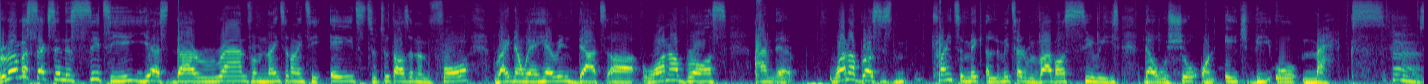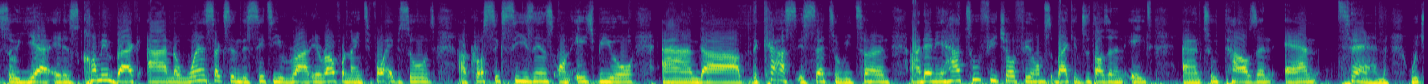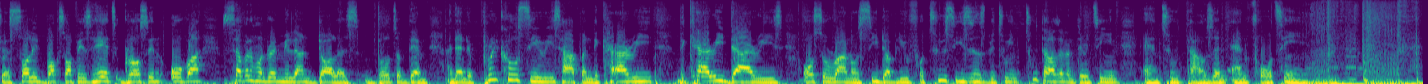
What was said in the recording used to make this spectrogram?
Remember Sex in the City? Yes, that ran from 1998 to 2004. Right now, we're hearing that uh, Warner Bros. and uh, Warner Bros. is trying to make a limited revival series that will show on HBO Max. So yeah, it is coming back. And when Sex in the City ran, it ran for 94 episodes across six seasons on HBO, and uh, the cast is set to return. And then it had two feature films back in 2008 and 2010, which were solid box office hits, grossing over 700 million dollars, both of them. And then the prequel series happened. The Carrie, the Carrie Diaries, also ran on CW for two seasons between 2013 and 2014.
